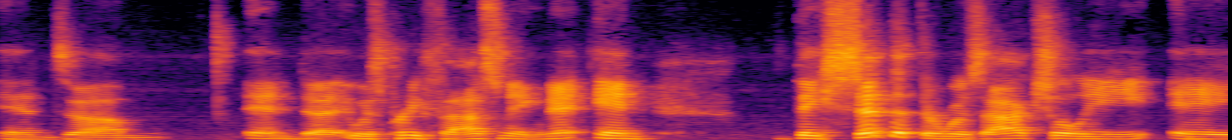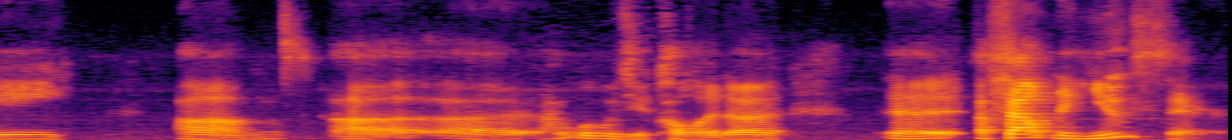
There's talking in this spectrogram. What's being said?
and um, and uh, it was pretty fascinating and they said that there was actually a um, uh, uh, what would you call it a, uh, a fountain of youth there.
